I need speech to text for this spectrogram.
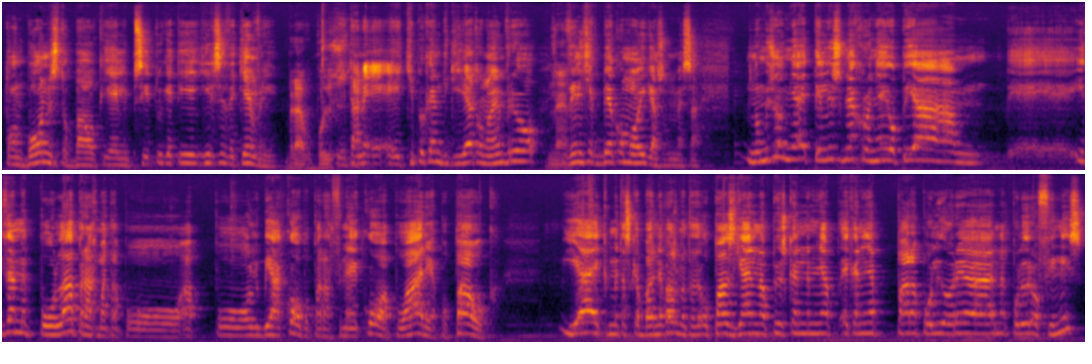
τον πόνισε τον ΠΑΟΚ η έλλειψή του γιατί γύρισε Δεκέμβρη. Μπράβο, πολύ σωστά. Ήταν ε, ε, εκεί που έκανε την κοιλιά τον Νοέμβριο, Ναι. δεν είχε μπει ακόμα ο Ίγκασον μέσα. Νομίζω μια, τελείωσε μια χρονιά η οποία ε, είδαμε πολλά πράγματα από, από Ολυμπιακό, από Παναθηναϊκό, από Άρη, από ΠΑΟΚ. Η ΑΕΚ με τα σκαμπανεβάσματα. Ο Πας Γιάννη, ο οποίος έκανε μια, έκανε μια πάρα πολύ ωραία, ένα πολύ ωραίο finish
